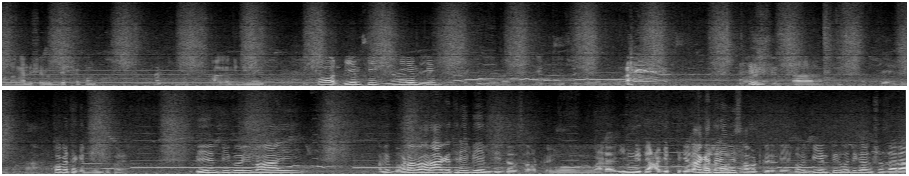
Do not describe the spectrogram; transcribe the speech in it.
কোনো মানুষের উদ্দেশ্য কোন? আর কি? আগামী দিনে কোন? বিএমপি বিএমপি দেখি দেখতে কবে থেকে বিএমপি করেন? বিএমপি করি ভাই আমি ভোটার হওয়ার আগে থেকেই বিএমপি দল সাপোর্ট করি। ও এটা এমনিতে আগের থেকে আগে থেকে আমি সাপোর্ট করি বিএমপি তবে বিএনপির অধিকাংশ যারা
